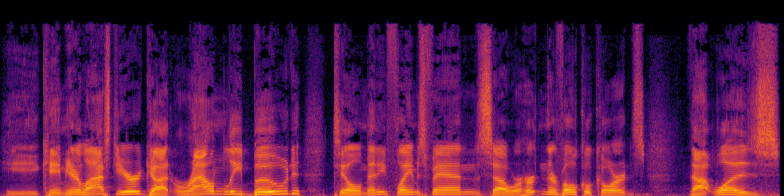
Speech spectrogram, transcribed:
He came here last year, got roundly booed till many Flames fans uh, were hurting their vocal cords. That was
